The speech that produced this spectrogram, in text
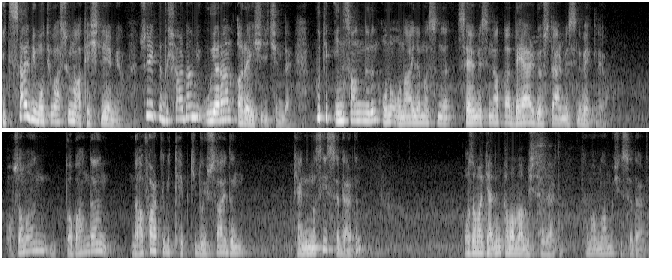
içsel bir motivasyonu ateşleyemiyor. Sürekli dışarıdan bir uyaran arayışı içinde. Bu tip insanların onu onaylamasını, sevmesini hatta değer göstermesini bekliyor. O zaman babandan daha farklı bir tepki duysaydın kendini nasıl hissederdin? O zaman kendimi tamamlanmış hissederdim. Tamamlanmış hissederdin.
